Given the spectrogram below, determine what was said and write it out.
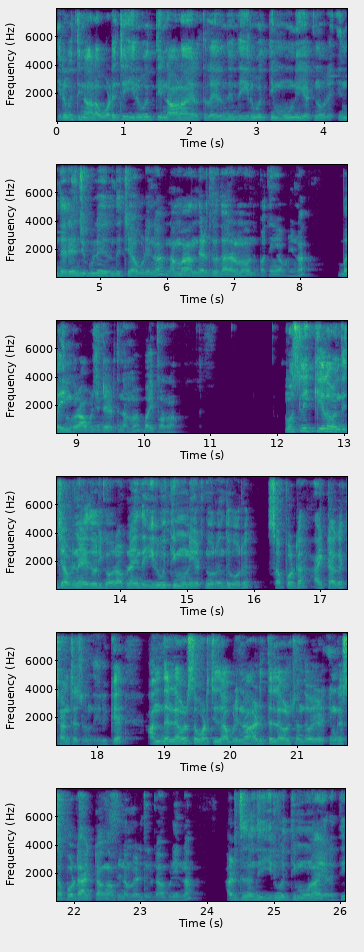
இருபத்தி நாலை உடச்சி இருபத்தி நாலாயிரத்துல இருந்து இந்த இருபத்தி மூணு எட்நூறு இந்த ரேஞ்சுக்குள்ளே இருந்துச்சு அப்படின்னா நம்ம அந்த இடத்துல தாராளமாக வந்து பார்த்திங்க அப்படின்னா பையிங் ஒரு ஆப்பர்ச்சுனிட்டியாக எடுத்து நம்ம பை பண்ணலாம். மோஸ்ட்லி கீழே வந்துச்சு அப்படின்னா எது வரைக்கும் வரும் அப்படின்னா இந்த இருபத்தி மூணு எட்நூறு வந்து ஒரு சப்போர்ட்டாக ஆக்ட் ஆக சான்சஸ் வந்து இருக்குது அந்த லெவல்ஸை உடச்சிது அப்படின்னா அடுத்த லெவல்ஸ் வந்து எங்கே சப்போர்ட் ஆக்ட் ஆகும் அப்படின்னு நம்ம எடுத்துக்கிட்டோம் அப்படின்னா அடுத்தது வந்து இருபத்தி மூணாயிரத்தி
